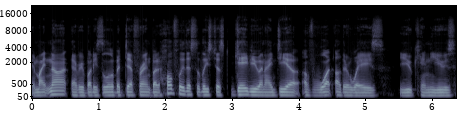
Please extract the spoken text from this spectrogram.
It might not. Everybody's a little bit different, but hopefully this at least just gave you an idea of what other ways you can use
